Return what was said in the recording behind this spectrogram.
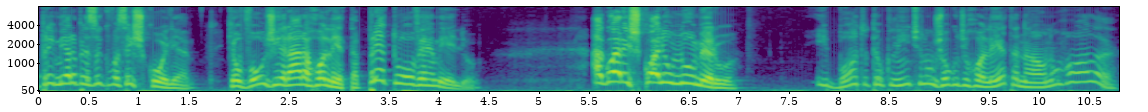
primeiro preciso que você escolha, que eu vou girar a roleta, preto ou vermelho. Agora escolhe um número e bota o teu cliente num jogo de roleta? Não, não rola.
